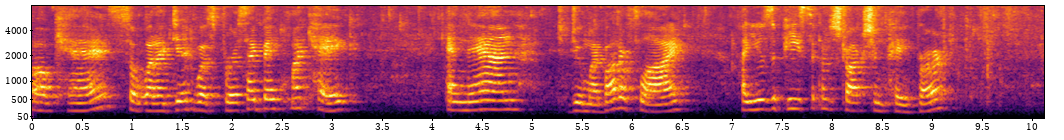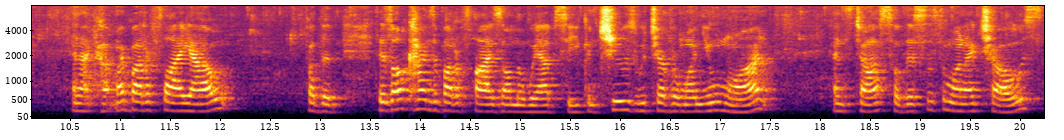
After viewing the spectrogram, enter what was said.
Okay, so what I did was first I baked my cake and then to do my butterfly, I use a piece of construction paper and I cut my butterfly out for the, there's all kinds of butterflies on the web so you can choose whichever one you want and stuff. So this is the one I chose.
